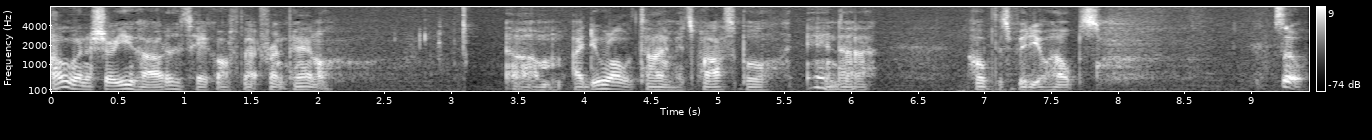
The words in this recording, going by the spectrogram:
I'm going to show you how to take off that front panel. Um, I do it all the time it's possible and uh, hope this video helps. So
